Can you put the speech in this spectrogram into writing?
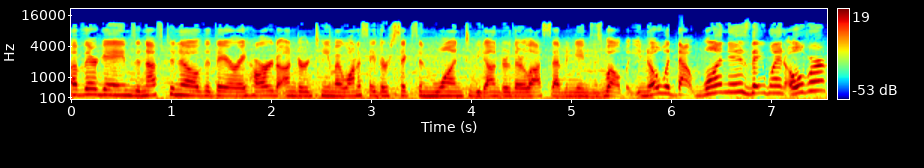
of their games, enough to know that they are a hard under team. I want to say they're 6 and 1 to the under their last 7 games as well. But you know what that one is they went over?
